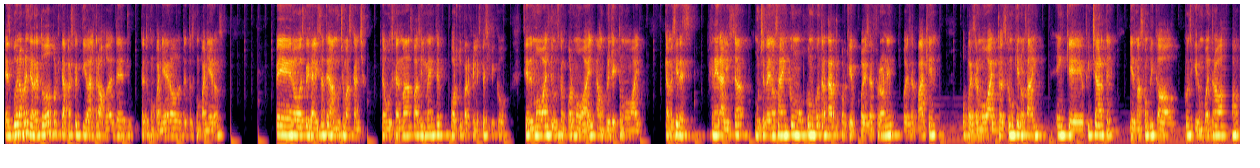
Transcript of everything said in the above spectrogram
Es bueno aprender de todo porque te da perspectiva del trabajo de, tu, de tu compañero, de tus compañeros pero especialista te da mucho más cancha. Te buscan más fácilmente por tu perfil específico. Si eres mobile, te buscan por mobile a un proyecto mobile. En cambio, si eres generalista, muchas veces no saben cómo, cómo contratarte porque puede ser frontend, puede ser backend o puede ser mobile. Entonces, como que no saben en qué ficharte y es más complicado conseguir un buen trabajo.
